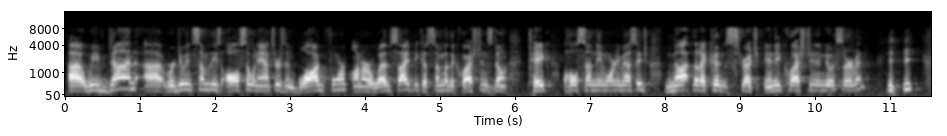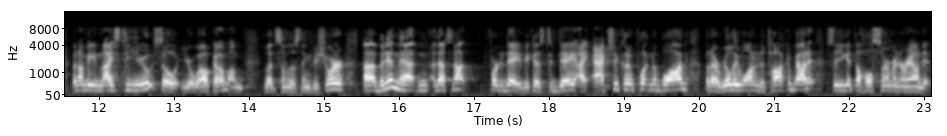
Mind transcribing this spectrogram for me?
Uh, we've done, uh, we're doing some of these also in answers in blog form on our website because some of the questions don't take a whole Sunday morning message. Not that I couldn't stretch any question into a sermon. but I'm being nice to you, so you're welcome. I'm let some of those things be shorter. Uh, but in that, that's not for today because today I actually could have put in a blog, but I really wanted to talk about it, so you get the whole sermon around it.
